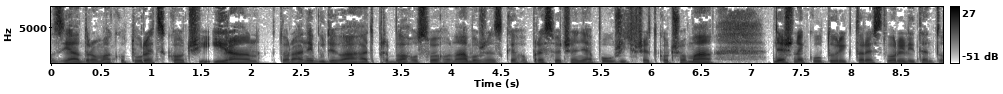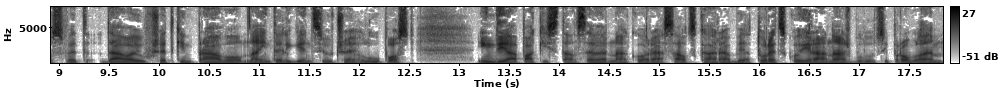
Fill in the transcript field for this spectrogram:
s jadrom ako Turecko či Irán, ktorá nebude váhať pre blaho svojho náboženského presvedčenia použiť všetko, čo má. Dnešné kultúry, ktoré stvorili tento svet, dávajú všetkým právo na inteligenciu, čo je hlúposť. India, Pakistan, Severná Kórea, Saudská Arábia, Turecko, Irán, náš budúci problém.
